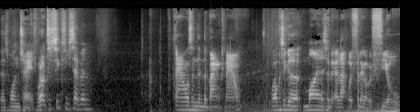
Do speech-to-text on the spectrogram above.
There's one change. We're up to 67,000 in the bank now. We're obviously going to minus a bit of that. We're filling up with fuel.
